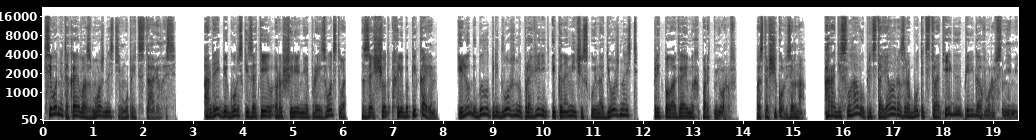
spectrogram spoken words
Сегодня такая возможность ему представилась. Андрей Бегорский затеял расширение производства за счет хлебопекарен, и Любе было предложено проверить экономическую надежность предполагаемых партнеров, поставщиков зерна. А Радиславу предстояло разработать стратегию переговоров с ними.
